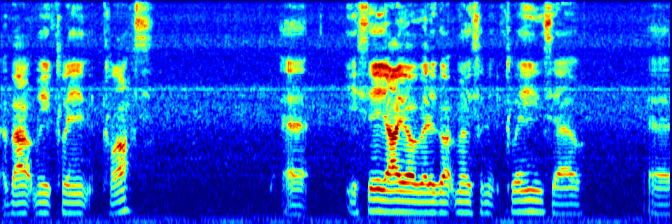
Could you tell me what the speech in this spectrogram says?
about me cleaning cloths. Uh, you see I already got most of it clean so uh,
